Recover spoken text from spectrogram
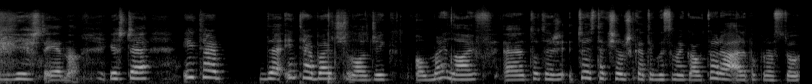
jeszcze jedno. Jeszcze Inter, The Interbird Logic on My Life. E, to też, to jest ta książka tego samego autora, ale po prostu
